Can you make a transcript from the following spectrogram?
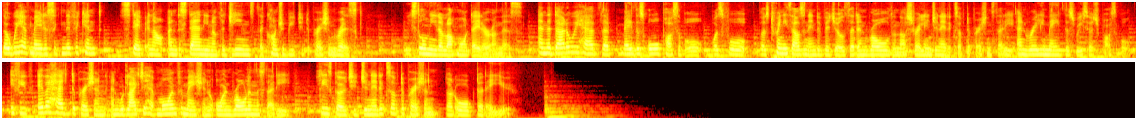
Though we have made a significant step in our understanding of the genes that contribute to depression risk, we still need a lot more data on this. And the data we have that made this all possible was for those 20,000 individuals that enrolled in the Australian Genetics of Depression study and really made this research possible. If you've ever had depression and would like to have more information or enroll in the study, please go to geneticsofdepression.org.au.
